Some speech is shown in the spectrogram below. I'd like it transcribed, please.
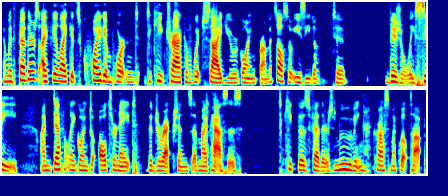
And with feathers, I feel like it's quite important to keep track of which side you are going from. It's also easy to, to visually see. I'm definitely going to alternate the directions of my passes to keep those feathers moving across my quilt top.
